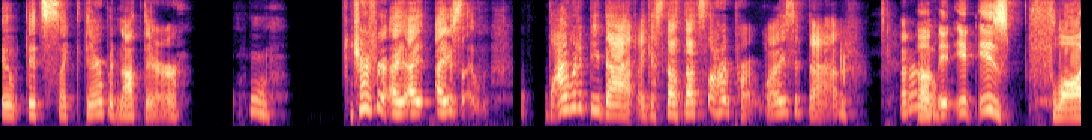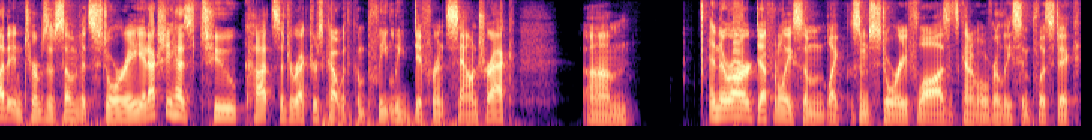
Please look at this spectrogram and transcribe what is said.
it, it's like there but not there. Hmm. I'm trying to figure. I I I just, why would it be bad? I guess that that's the hard part. Why is it bad? I don't know. Um, it, it is flawed in terms of some of its story. It actually has two cuts, a director's cut with a completely different soundtrack. Um, and there are definitely some like some story flaws. It's kind of overly simplistic.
